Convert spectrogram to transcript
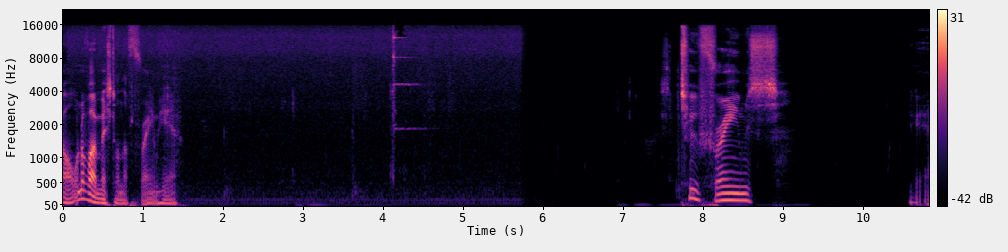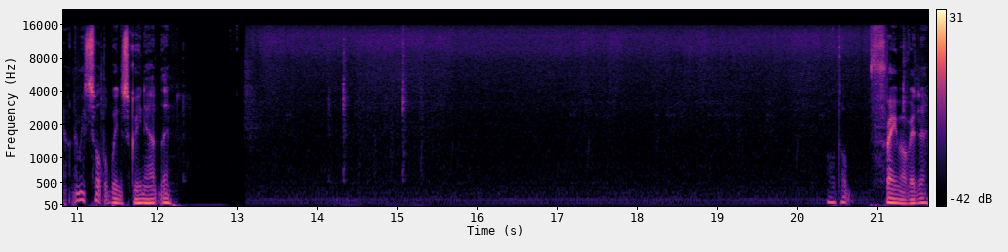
Oh, what have I missed on the frame here? Two frames. Okay, let me sort the windscreen out then. Or the frame of it. Uh.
